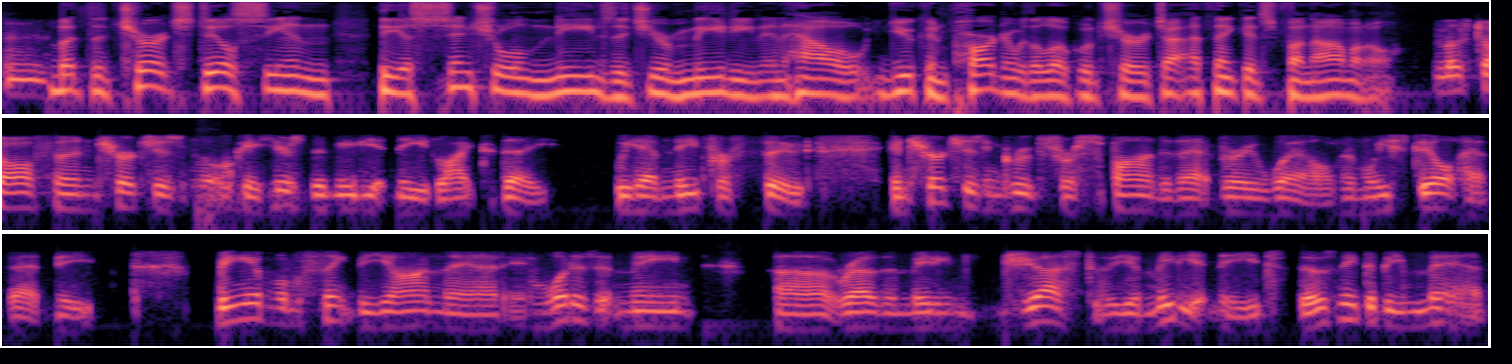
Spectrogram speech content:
mm-hmm. but the church still seeing the essential needs that you're meeting and how you can partner with a local church. I think it's phenomenal. Most often, churches okay. Here's the immediate need, like today. We have need for food, and churches and groups respond to that very well, and we still have that need. Being able to think beyond that, and what does it mean, uh, rather than meeting just the immediate needs, those need to be met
